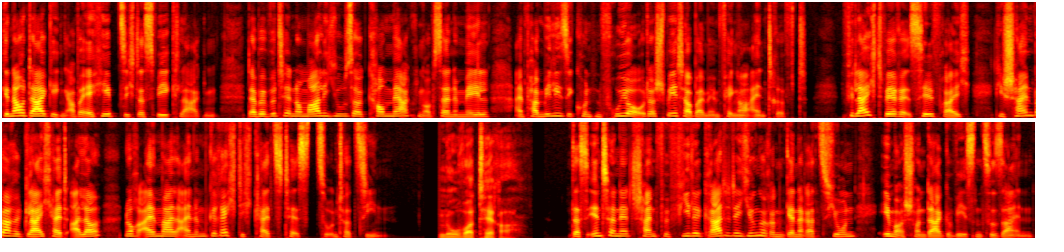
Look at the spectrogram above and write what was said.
Genau dagegen aber erhebt sich das Wehklagen. Dabei wird der normale User kaum merken, ob seine Mail ein paar Millisekunden früher oder später beim Empfänger eintrifft. Vielleicht wäre es hilfreich, die scheinbare Gleichheit aller noch einmal einem Gerechtigkeitstest zu unterziehen. Nova Terra. Das Internet scheint für viele, gerade der jüngeren Generation, immer schon da gewesen zu sein.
